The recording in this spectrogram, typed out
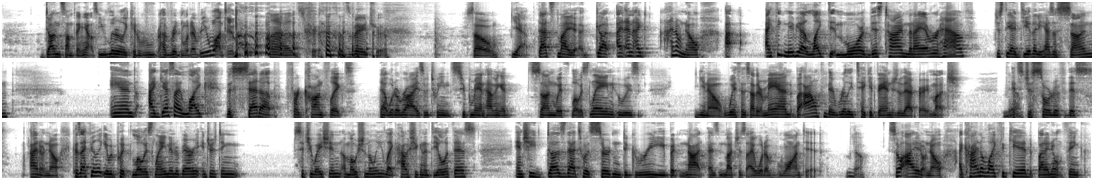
done something else. You literally could r- have written whatever you wanted. Uh, that's true. That's very true. so yeah, that's my gut. I, and I, I don't know. I, I think maybe I liked it more this time than I ever have. Just the idea that he has a son. And I guess I like the setup for conflict that would arise between Superman having a son with Lois Lane, who is, you know, with this other man. But I don't think they really take advantage of that very much. It's just sort of this, I don't know. Because I feel like it would put Lois Lane in a very interesting situation emotionally. Like, how is she going to deal with this? And she does that to a certain degree, but not as much as I would have wanted. Yeah. So I don't know. I kind of like the kid, but I don't think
